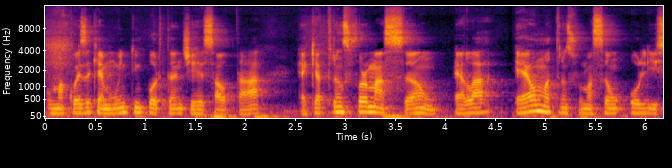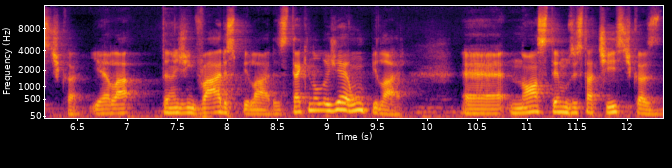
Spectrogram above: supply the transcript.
Uma coisa que é muito importante ressaltar é que a transformação ela é uma transformação holística e ela tange em vários pilares. Tecnologia é um pilar. É, nós temos estatísticas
